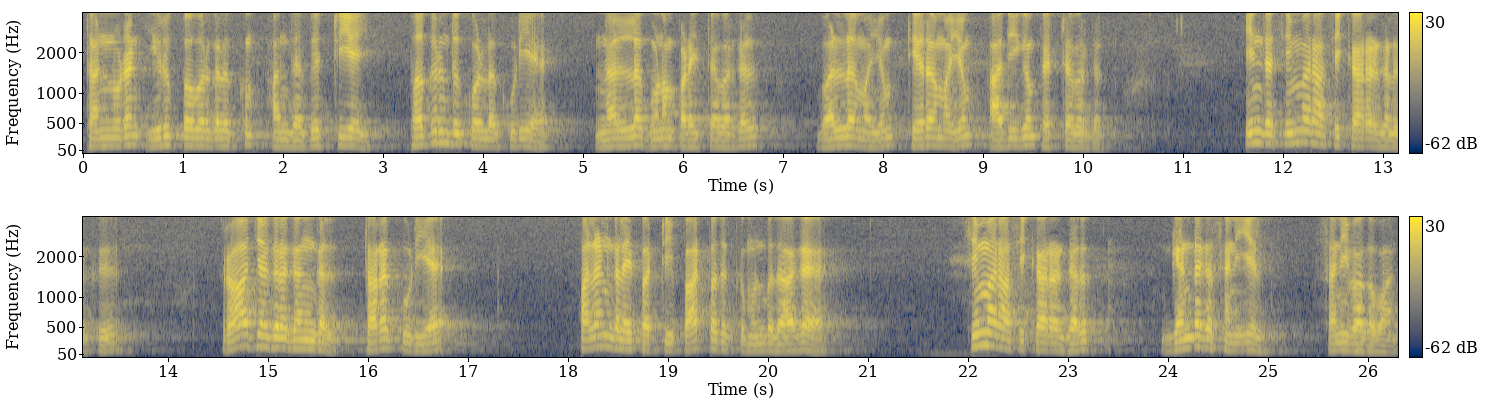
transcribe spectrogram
தன்னுடன் இருப்பவர்களுக்கும் அந்த வெற்றியை பகிர்ந்து கொள்ளக்கூடிய நல்ல குணம் படைத்தவர்கள் வல்லமையும் திறமையும் அதிகம் பெற்றவர்கள். இந்த சிம்ம ராசிக்காரர்களுக்கு ராஜகிரகங்கள் தரக்கூடிய பலன்களை பற்றி பார்ப்பதற்கு முன்பதாக சிம்ம ராசிக்காரர்கள் கண்டக சனியில் சனி பகவான்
